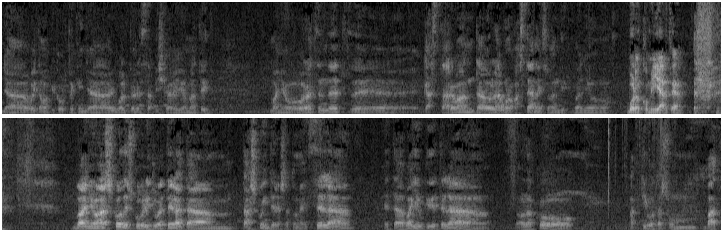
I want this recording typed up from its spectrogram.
ja hogeita mapiko urtekin ja igual pereza pixka gehiago emateit, baina gogoratzen dut, e, gaztaroan eta hola, bueno, gaztean naiz handik, baina Bueno, komilla artean. Baino asko deskubritu etela eta, mm, eta asko interesatu naizela eta bai eukidetela holako aktibotasun bat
